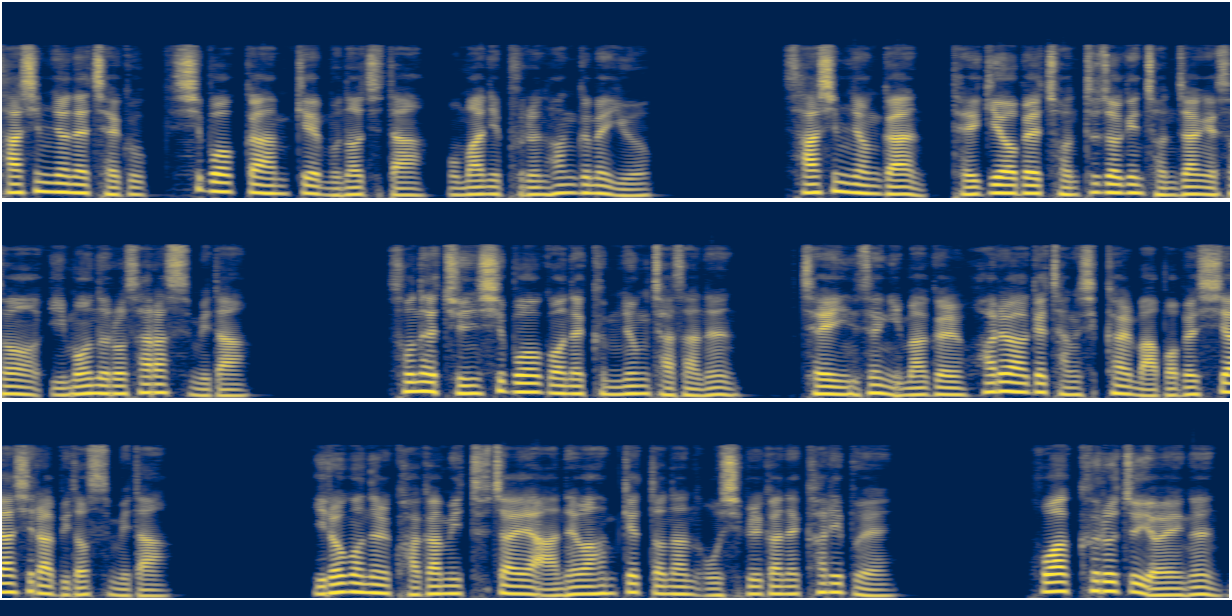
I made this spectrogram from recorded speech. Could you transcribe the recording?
40년의 제국 15억과 함께 무너지다 오만이 부른 황금의 유혹. 40년간 대기업의 전투적인 전장에서 임원으로 살았습니다. 손에 쥔 15억 원의 금융 자산은 제 인생 이막을 화려하게 장식할 마법의 씨앗이라 믿었습니다. 1억 원을 과감히 투자해 아내와 함께 떠난 50일간의 카리브해. 호화 크루즈 여행은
